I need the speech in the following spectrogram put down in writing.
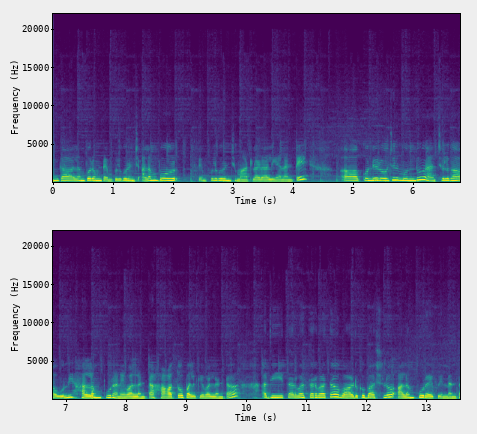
ఇంకా అలంపురం టెంపుల్ గురించి అలంపూర్ టెంపుల్ గురించి మాట్లాడాలి అని అంటే కొన్ని రోజుల ముందు యాక్చువల్గా ఆ ఊరిని హలంపూర్ అనేవాళ్ళంట హాతో పలికేవాళ్ళంట. అది తర్వాత తర్వాత వాడుక భాషలో అలంపూర్ అయిపోయిందంట.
